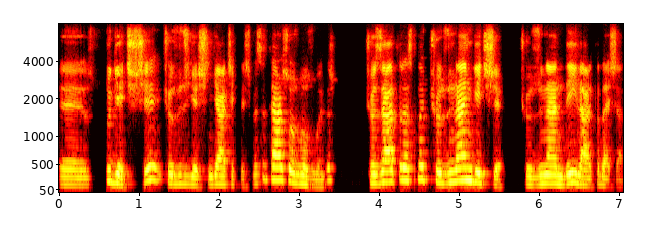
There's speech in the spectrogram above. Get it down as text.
e, su geçişi, çözücü geçişin gerçekleşmesi ters ozmoz olayıdır. Çözelti arasında çözünen geçişi, çözünen değil arkadaşlar,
